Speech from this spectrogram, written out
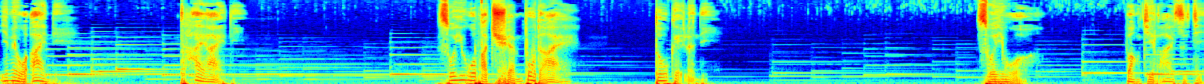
因为我爱你，太爱你，所以我把全部的爱都给了你，所以我忘记了爱自己。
